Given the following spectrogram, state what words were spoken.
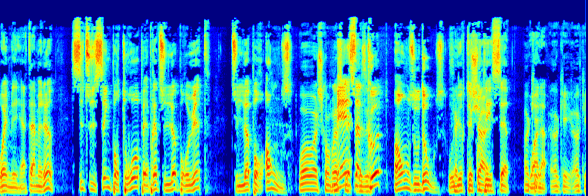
Oui, mais attends une minute. Si tu le signes pour 3, puis après tu l'as pour 8, tu l'as pour 11. Ouais, ouais, je comprends Mais ce que ça te coûte 11 ou 12 au Ça lieu de te coûte cher. coûter 7. OK, Voilà. OK, OK.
